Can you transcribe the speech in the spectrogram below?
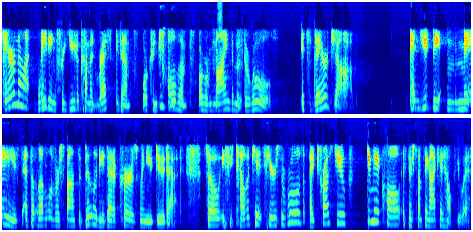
they're not waiting for you to come and rescue them or control mm-hmm. them or remind them of the rules. It's their job. And you'd be amazed at the level of responsibility that occurs when you do that. So if you tell the kids, here's the rules, I trust you, give me a call if there's something I can help you with.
